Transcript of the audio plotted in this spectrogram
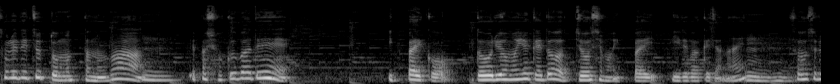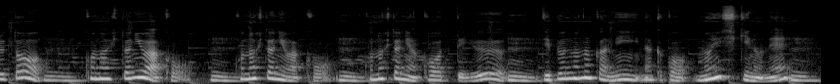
それでちょっと思ったのが、うん。やっぱ職場でいっぱいこう同僚もいるけど上司もいっぱいいるわけじゃない、うんそうすると、うん。この人にはこうん。うこの人にはこう、うん。この人にはこうっていう、うん。自分の中になんかこう無意識のね、うん。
